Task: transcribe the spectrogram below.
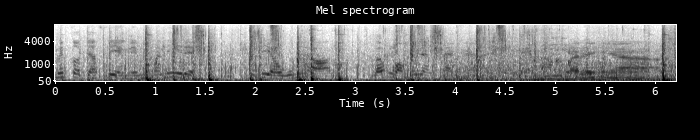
ไม่ตดจะเสียงดิมึงมานี่ดิเดียวกูไม่เหรอแล้วหัวกูยังแข็งไงอะไรเฮียเฮ้ยทำไมเนี่ย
